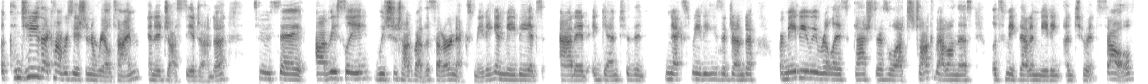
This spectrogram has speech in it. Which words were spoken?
uh, continue that conversation in real time and adjust the agenda to say, obviously, we should talk about this at our next meeting, and maybe it's added again to the next meeting's agenda. Or maybe we realize, gosh, there's a lot to talk about on this. Let's make that a meeting unto itself.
